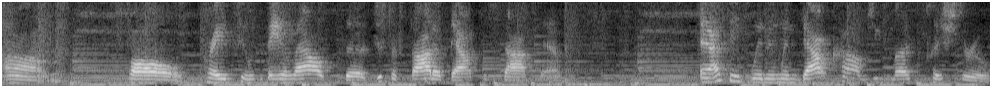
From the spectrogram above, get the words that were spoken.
um, fall prey to is they allow the just the thought of doubt to stop them. And I think when when doubt comes, you must push through.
